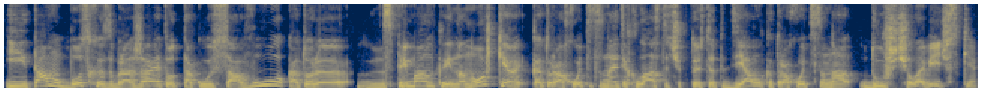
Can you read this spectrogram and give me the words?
И там у Босха изображает вот такую сову, которая с приманкой на ножке, которая охотится на этих ласточек. То есть это дьявол, который охотится на душ человеческие.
